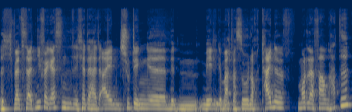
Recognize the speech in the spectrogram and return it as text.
ich werde es halt nie vergessen. Ich hatte halt ein Shooting äh, mit einem Mädel gemacht, was so noch keine Modelerfahrung hatte.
